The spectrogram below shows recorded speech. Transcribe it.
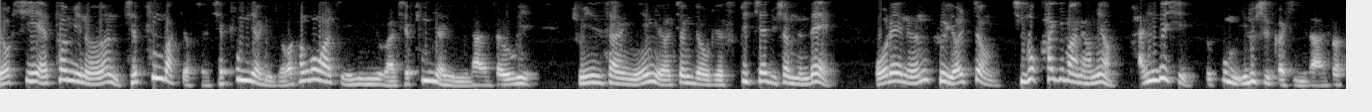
역시 애터미는 제품밖에 없어요. 제품력이죠. 성공할 수 있는 이유가 제품력입니다. 그래서 우리 주인 사장님 열정적으로 스피치 해주셨는데, 올해는 그 열정 지속하기만 하면 반드시 그 꿈 이루실 것입니다. 그래서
